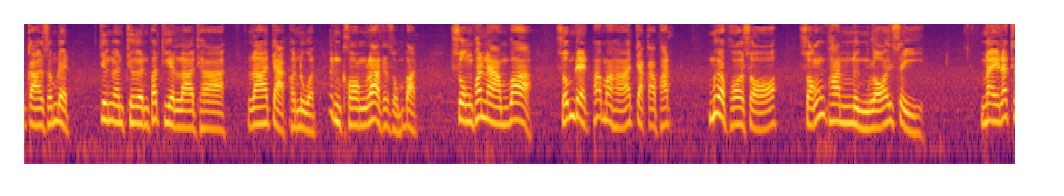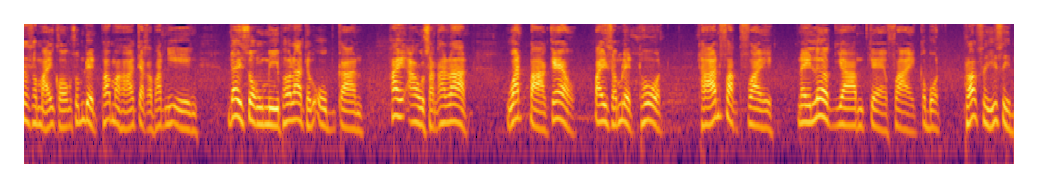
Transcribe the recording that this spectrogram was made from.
ำการสำเร็จจึงอัญเชิญพระเทียนราชา ลาจากผนวดขึ้นครองราชสมบัติ ทรงพระนามว่าสมเด็จพระมหาจักรพรรดิเมื่อพศ 2104 ในรัชสมัยของสมเด็จพระมหาจักรพรรดินี้เอง ได้ทรงมีพระราชโองการ ให้เอาสังฆราช วัดป่าแก้วไปสำเร็จโทษ ฐานฝักไฟในเลิกยามแก่ฝ่ายกบฏพระศรีสิน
